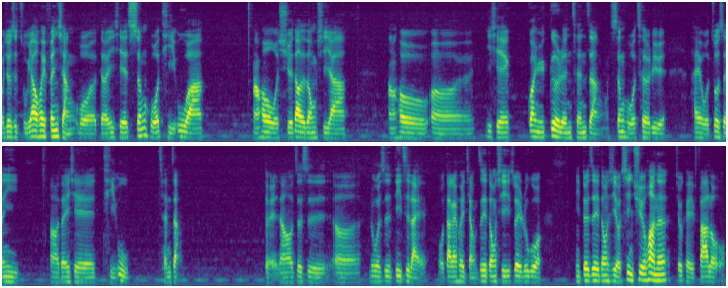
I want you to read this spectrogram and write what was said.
我就是主要会分享我的一些生活体悟啊，然后我学到的东西啊，然后呃一些关于个人成长、生活策略，还有我做生意啊的一些体悟、成长。对，然后这是呃，如果是第一次来，我大概会讲这些东西，所以如果你对这些东西有兴趣的话呢，就可以 follow。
